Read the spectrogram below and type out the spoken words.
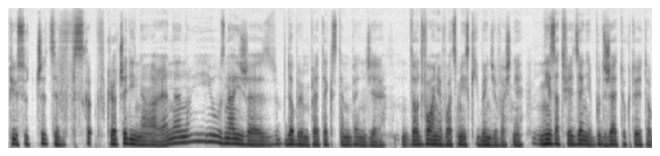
Piłsudczycy wkroczyli na arenę no i uznali, że dobrym pretekstem będzie do odwołania władz miejskich będzie właśnie niezatwierdzenie budżetu, który to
